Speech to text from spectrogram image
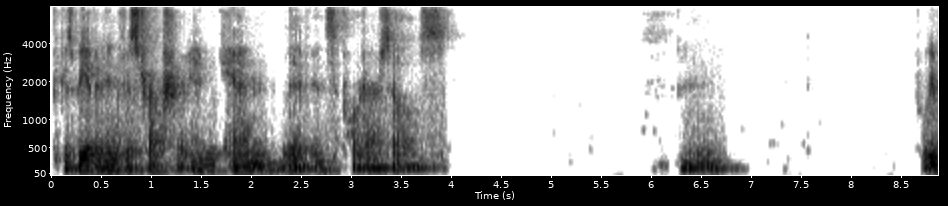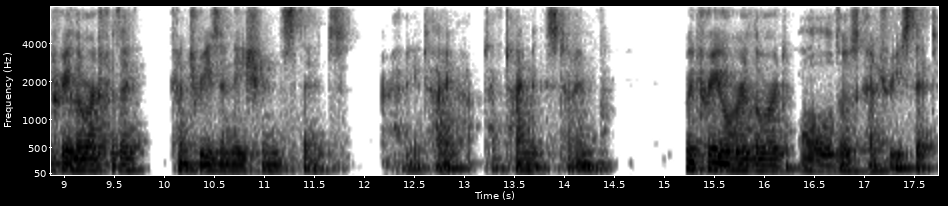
Because we have an infrastructure and can live and support ourselves. And we pray, Lord, for the countries and nations that are having a time, tough time at this time. We pray over, Lord, all of those countries that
